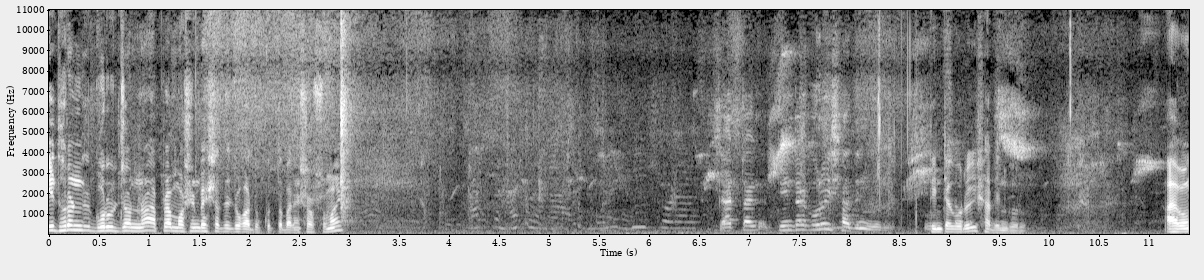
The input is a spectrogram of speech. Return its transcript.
এই ধরনের গরুর জন্য আপনারা মহসিন ভাইয়ের সাথে যোগাযোগ করতে পারেন সবসময়। চারটা তিনটা গরুই স্বাধীন গরু। তিনটা গরুই স্বাধীন গরু। এবং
